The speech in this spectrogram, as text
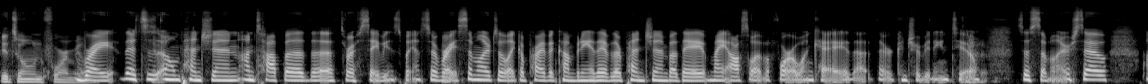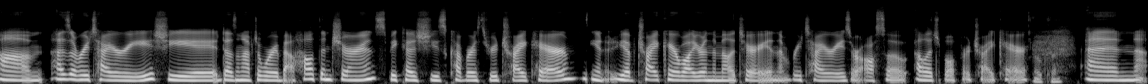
its own formula. Right. That's his own pension on top of the thrift savings plan. So, right, similar to like a private company, they have their pension, but they might also have a 401k that they're contributing to. So, similar. So, um, as a retiree, she doesn't have to worry about health insurance because she's covered through TRICARE. You know, you have TRICARE while you're in the military, and then retirees are also eligible for TRICARE. Okay. And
